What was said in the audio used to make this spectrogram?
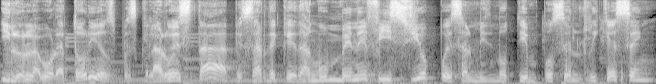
Y los laboratorios, pues claro está, a pesar de que dan un beneficio, pues al mismo tiempo se enriquecen.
